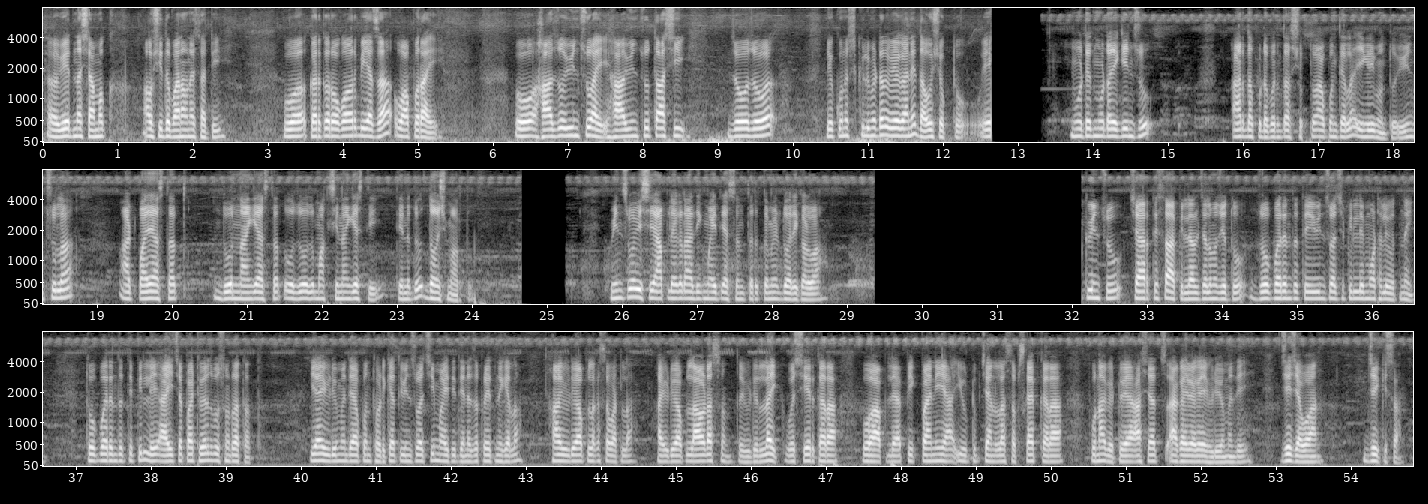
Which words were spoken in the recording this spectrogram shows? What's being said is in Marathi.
वेदनाशामक औषधं बनवण्यासाठी व कर्करोगावर बी याचा वापर आहे. व हा जो विंचू आहे हा विंचू ताशी जवळजवळ एकोणीस किलोमीटर वेगाने धावू शकतो. एक मोठ्यात मोठा एक इंचू अर्धा फुटापर्यंत असू शकतो. आपण त्याला इंगळी म्हणतो. विंचूला आठ पाय असतात दोन नांगे असतात व जो जो मागची नांगी असते त्याने तो दंश मारतो. विंचवाविषयी आपल्याकडे अधिक माहिती असेल तर कमेंटद्वारे कळवा. विंचू चार ते सहा पिल्ल्याला जन्म देतो. जोपर्यंत ते विंचवाचे पिल्ले मोठाले होत नाही तोपर्यंत ते पिल्ले आईच्या पाठीवरच बसून राहतात. या व्हिडिओमध्ये आपण थोडक्यात विंचवाची माहिती देण्याचा प्रयत्न केला. हा व्हिडिओ आपला कसा वाटला? हा व्हिडिओ आपला आवड असेल तर व्हिडिओ लाईक व शेअर करा व आपल्या पीक पाणी या यूट्यूब चॅनलला सबस्क्राईब करा. पुन्हा भेटूया अशाच आगळ्या वेगळ्या व्हिडिओमध्ये. जय जवान जय किसान.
